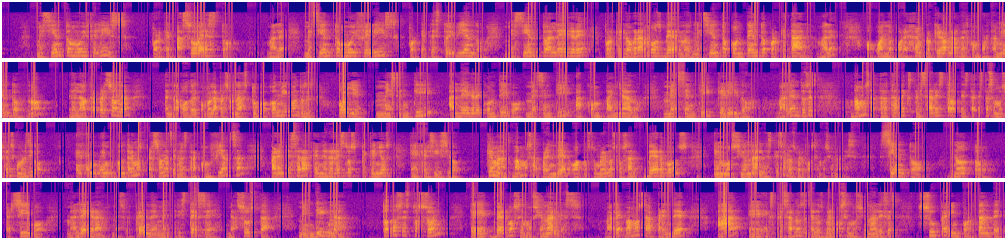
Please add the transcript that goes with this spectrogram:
me siento muy feliz porque pasó esto, ¿vale? Me siento muy feliz porque te estoy viendo, me siento alegre porque logramos vernos, me siento contento porque tal, ¿vale? O cuando, por ejemplo, quiero hablar del comportamiento, ¿no? De la otra persona o de cómo la persona estuvo conmigo, entonces, oye, me sentí alegre contigo, me sentí acompañado, me sentí querido, ¿vale? Entonces, vamos a tratar de expresar estas emociones, como les digo, encontremos personas de nuestra confianza para empezar a generar estos pequeños ejercicios. ¿Qué más? Vamos a aprender o acostumbrarnos a usar verbos emocionales. ¿Qué son los verbos emocionales? Siento, noto, percibo, me alegra, me sorprende, me entristece, me asusta, me indigna. Todos estos son eh, verbos emocionales, ¿vale? Vamos a aprender a eh, expresarnos desde los verbos emocionales. Es súper importante.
